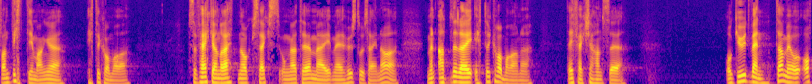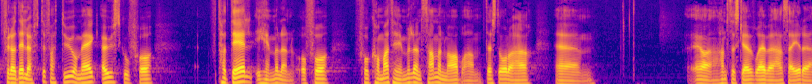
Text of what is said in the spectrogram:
vanvittig mange etterkommere. Så fikk han rett nok seks unger til med, med hustru seinere. Men alle de etterkommerne de fikk ikke han se. Og Gud venta med å oppfylle det løftet for at du og meg òg skulle få ta del i himmelen og få få komme til himmelen sammen med Abraham. Det står det her. Eh, ja, han som skrev brevet, her sier det.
